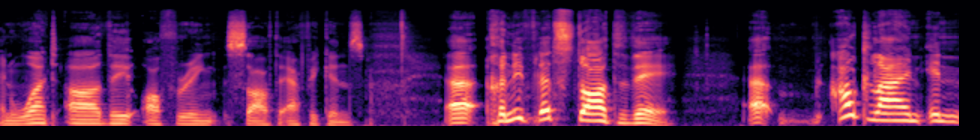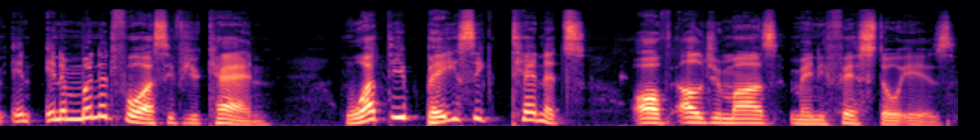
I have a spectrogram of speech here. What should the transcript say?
And what are they offering South Africans? Uh, let's start there. Uh, outline in, in, in a minute for us, if you can, what the basic tenets of Al Jama-ah's manifesto is.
